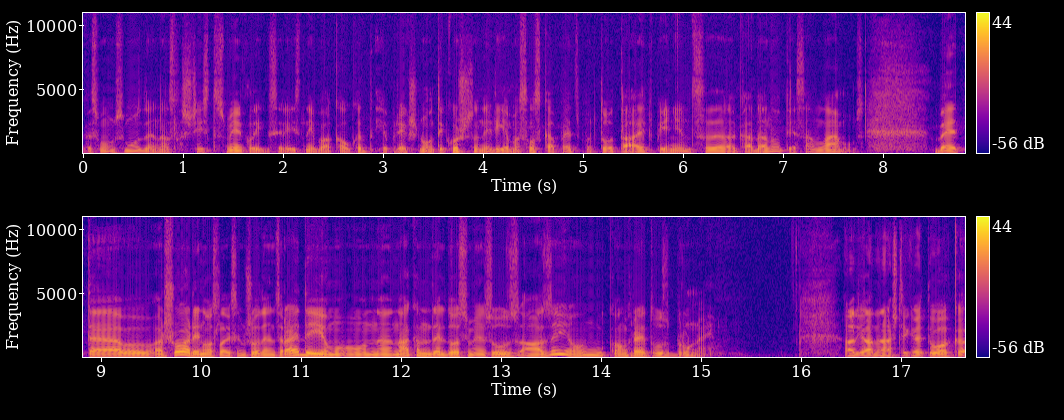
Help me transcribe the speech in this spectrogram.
kas mums mūsdienās šķistu smieklīgas, ir īstenībā kaut kad iepriekš notikušas, un ir iemesls, kāpēc par to tā ir pieņemts kādā no tiesām lēmums. Bet ar šo arī noslēgsim šodienas raidījumu, un nākamnedēļ dosimies uz Āziju un konkrēti uz Brunei. Atgādināšu tikai to, ka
